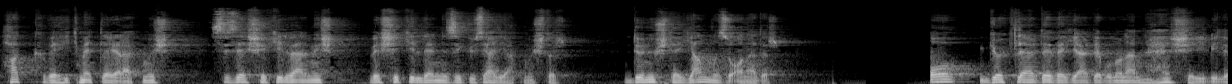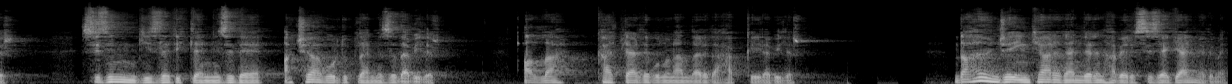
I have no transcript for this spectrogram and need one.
hak ve hikmetle yaratmış, size şekil vermiş ve şekillerinizi güzel yapmıştır. Dönüş de yalnız O'nadır. O göklerde ve yerde bulunan her şeyi bilir. Sizin gizlediklerinizi de açığa vurduklarınızı da bilir. Allah kalplerde bulunanları da hakkıyla bilir. Daha önce inkar edenlerin haberi size gelmedi mi?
